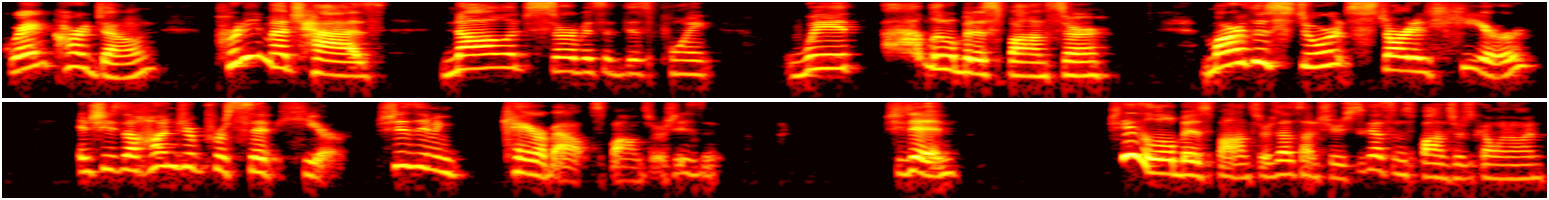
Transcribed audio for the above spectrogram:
Grant Cardone pretty much has knowledge service at this point with a little bit of sponsor. Martha Stewart started here and she's 100% here. She doesn't even care about sponsors. She doesn't, she did. She has a little bit of sponsors. That's not true. She's got some sponsors going on,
